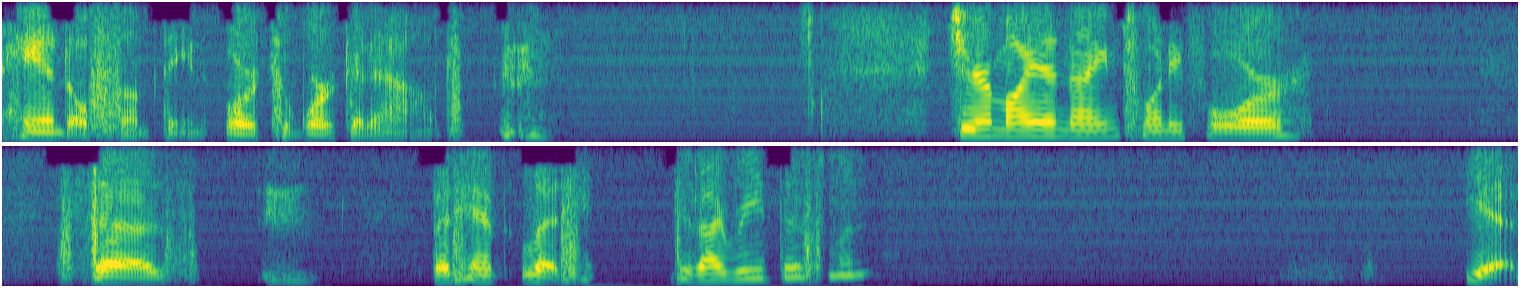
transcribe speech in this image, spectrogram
handle something or to work it out. Jeremiah 9:24 says, "But let did I read this one? Yes,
